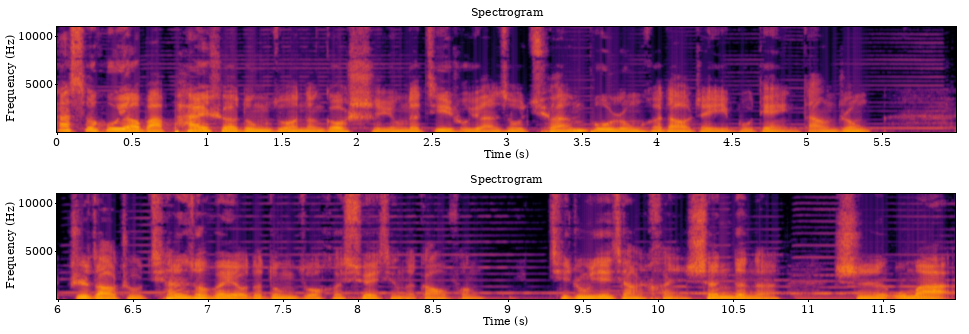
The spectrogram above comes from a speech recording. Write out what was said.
他似乎要把拍摄动作能够使用的技术元素全部融合到这一部电影当中，制造出前所未有的动作和血腥的高峰。其中印象很深的呢，是乌玛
